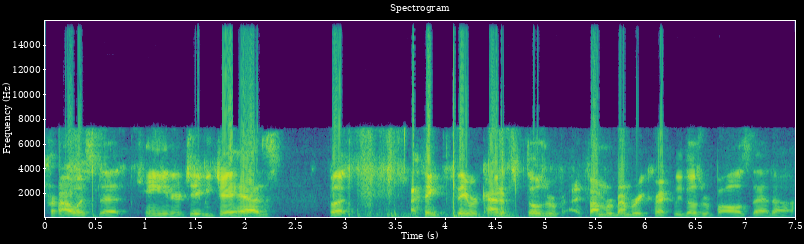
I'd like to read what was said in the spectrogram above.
prowess that Cain or JBJ has, but I think they were kind of those were, if I'm remembering correctly, those were balls that uh,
